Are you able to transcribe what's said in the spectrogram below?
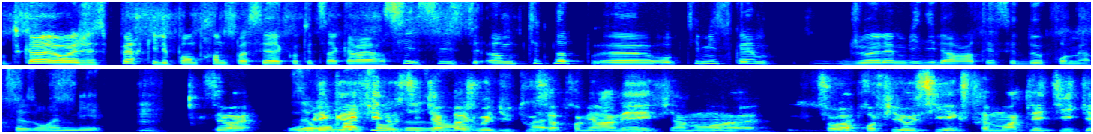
En tout cas, ouais, j'espère qu'il n'est pas en train de passer à côté de sa carrière. Si, si une petite note euh, optimiste quand même. Joel Embiid, il a raté ses deux premières saisons NBA. C'est vrai. Blake Griffin aussi, qui n'a pas joué du tout sa première année et finalement, euh, sur un profil aussi extrêmement athlétique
